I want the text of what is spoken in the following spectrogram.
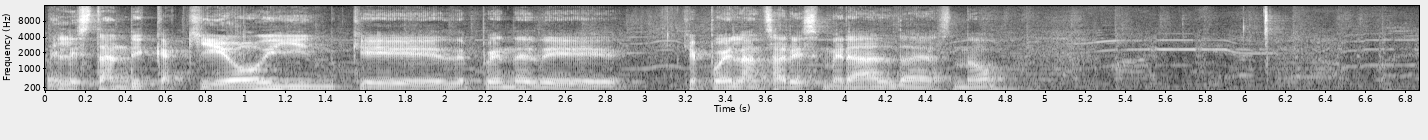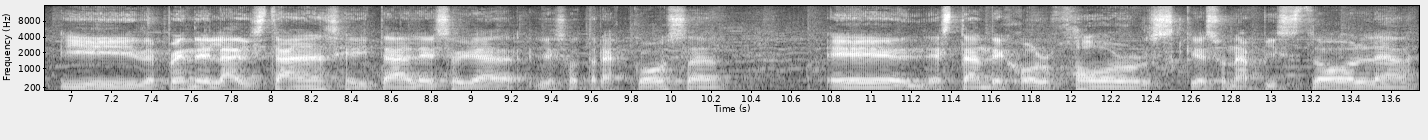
El stand de Kakioin, que depende de, que puede lanzar esmeraldas, ¿no? Y depende de la distancia y tal, eso ya es otra cosa. El stand de Horror Horse, que es una pistola,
